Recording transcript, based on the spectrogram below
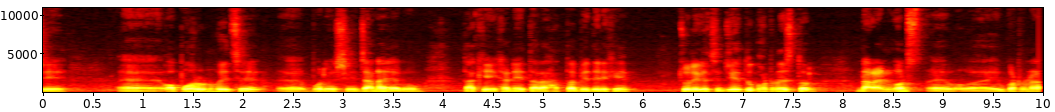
সে অপহরণ হয়েছে বলে সে জানায় এবং তাকে এখানে তারা হাত পা বেঁধে রেখে চলে গেছে। যেহেতু ঘটনাস্থল নারায়ণগঞ্জ এই ঘটনা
